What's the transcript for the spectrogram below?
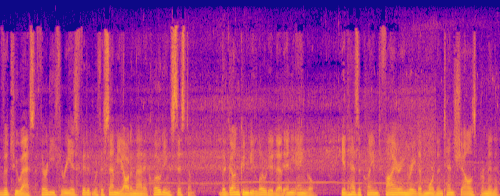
The 2S-33 is fitted with a semi-automatic loading system. The gun can be loaded at any angle. It has a claimed firing rate of more than 10 shells per minute.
